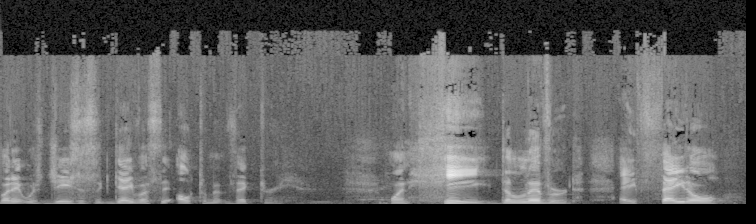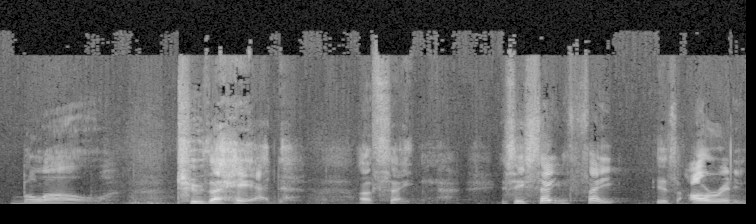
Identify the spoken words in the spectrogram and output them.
But it was Jesus that gave us the ultimate victory when he delivered a fatal blow to the head of Satan. You see, Satan's fate is already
